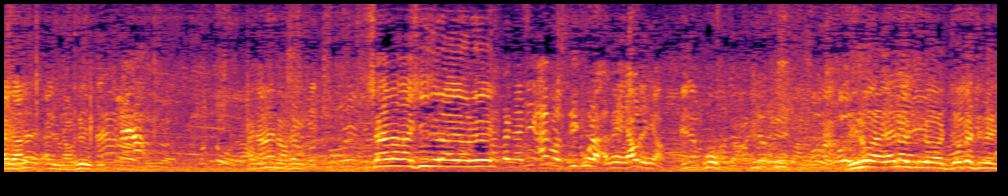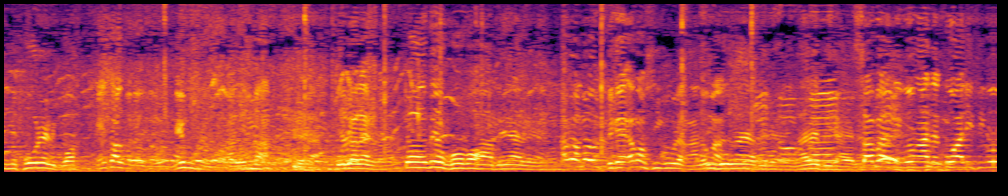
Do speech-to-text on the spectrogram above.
အဲ့ဒါနဲ့အဲ့နောက်ထပ်ပြစ်အဲ့ဒါနဲ့နောက်ထပ်ပြစ်ဆမ်ဘကရှိသလားရောက်လေတကယ်ကြီးအဲ့မစီးကူတာအလဲရောက်တယ်ရောက်ဒီနေ့ခိုးဒီနေ့ခိုးဒီလိုအဲ့လိုကြီးရောရုပ်သက်စီမခိုးတယ်လေကွာမင်းဆောက်ကြတယ်နေဘူးလို့ဘလုံးမကိုကြလိုက်တော်တဲ့ခေါ်ပါဟာမင်းရလေအဲ့မမဟုတ်တကယ်အကောင်စီးကူတာငါဒီလုံးမကုန်းငါရပြီငါလည်းပြီးတာစပါစီကူ50ကိုအလီစီကူ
